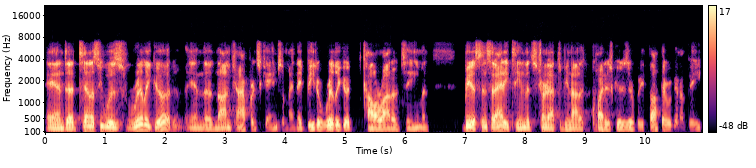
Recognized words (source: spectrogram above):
And uh, Tennessee was really good in the non-conference games. I mean, they beat a really good Colorado team and beat a Cincinnati team that's turned out to be not quite as good as everybody thought they were going to be.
